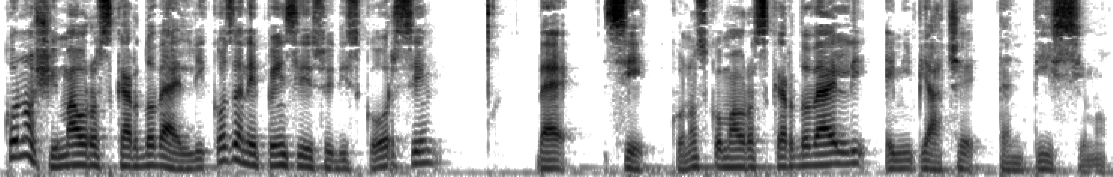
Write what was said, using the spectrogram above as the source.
Conosci Mauro Scardovelli? Cosa ne pensi dei suoi discorsi? Beh, sì, conosco Mauro Scardovelli e mi piace tantissimo.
